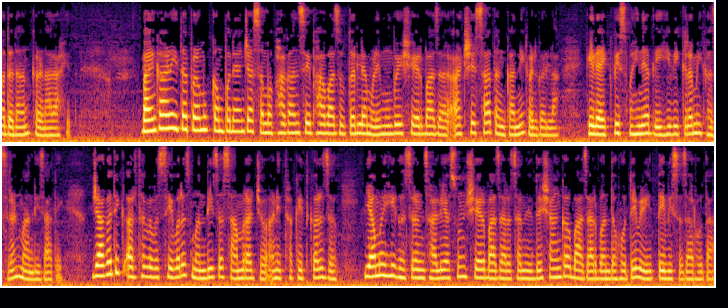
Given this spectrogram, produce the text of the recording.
मतदान करणार आहेत. बँका आणि इतर प्रमुख कंपन्यांच्या समभागांचे भाव आज उतरल्यामुळे मुंबई शेअर बाजार आठशे सात अंकांनी गडगडला. गेल्या एकवीस महिन्यातली ही विक्रमी घसरण मानली जाते. जागतिक अर्थव्यवस्थेवरच मंदीचं साम्राज्य आणि थकीत कर्ज यामुळे ही घसरण झाली असून शेअर बाजाराचा निर्देशांक बाजार बंद होतेवेळी तेवीस हजार होता.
